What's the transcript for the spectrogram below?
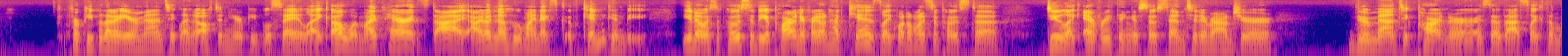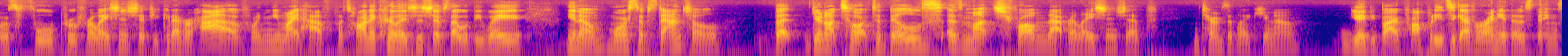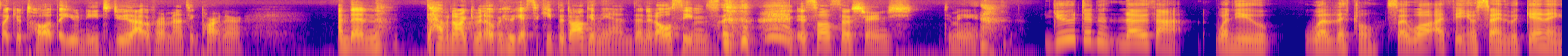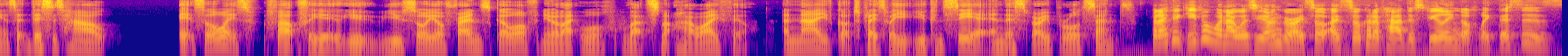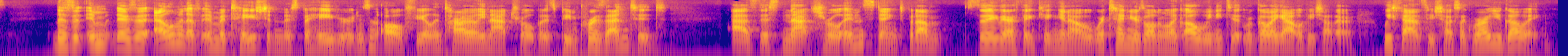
for people that are aromantic like i often hear people say like oh when my parents die i don't know who my next of kin can be. You know it's supposed to be a partner. If i don't have kids like what am i supposed to do? Like everything is so centered around your the romantic partner. As though that's like the most foolproof relationship you could ever have when you might have platonic relationships that would be way you know more substantial but you're not taught to build as much from that relationship in terms of like you know maybe buy property together or any of those things like you're taught that you need to do that with a romantic partner and then have an argument over who gets to keep the dog in the end and it all seems it's all so strange to me you didn't know that when you were little. So, what I think you were saying at the beginning is that this is how it's always felt for you. You you saw your friends go off, and you were like, "Well, that's not how I feel." And now you've got to a place where you, you can see it in this very broad sense. But I think even when I was younger, I still I still could have had this feeling of like this is there's an Im, there's an element of imitation in this behavior. It doesn't all feel entirely natural, but it's being presented as this natural instinct. But I'm sitting there thinking, you know, we're 10 years old and we're like, oh, we need to, we're going out with each other. We fancy each other. It's like, where are you going?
